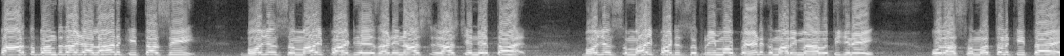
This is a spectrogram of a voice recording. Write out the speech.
ਭਾਰਤ ਬੰਦ ਦਾ ਜਿਹੜਾ ਐਲਾਨ ਕੀਤਾ ਸੀ, ਬਹੁਜਨ ਸਮਾਜ ਪਾਰਟੀ ਦੇ ਸਾਡੇ ਰਾਸ਼ਟਰੀ ਨੇਤਾ ਬਹੁਜਨ ਸਮਾਜ ਪਾਰਟੀ ਸੁਪਰੀਮੋ ਭੈਣ ਕੁਮਾਰੀ ਮਾਇਆਵਤੀ ਜੀ ਨੇ ਉਹਦਾ ਸਮਰਥਨ ਕੀਤਾ ਹੈ।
